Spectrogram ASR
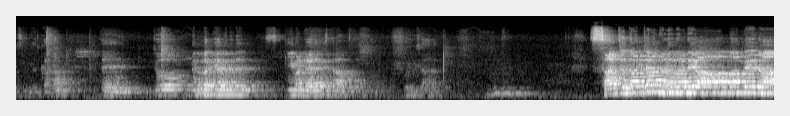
ਉਹ ਤੁਹਾਡੀ ਤੇ ਜੋ ਮੈਨੂੰ ਲੱਗਿਆ ਵੀ ਇਹਨਾਂ ਨੇ ਕੀ ਵੰਡਿਆ ਜਾਂ ਕਿਸ ਤਰ੍ਹਾਂ, ਕੋਈ ਵਿਚਾਰ ਆ? ਸੱਚ ਦਾ ਚਾਨਣ ਵੰਡਿਆ ਬਾਬੇ ਨਾਨਕ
